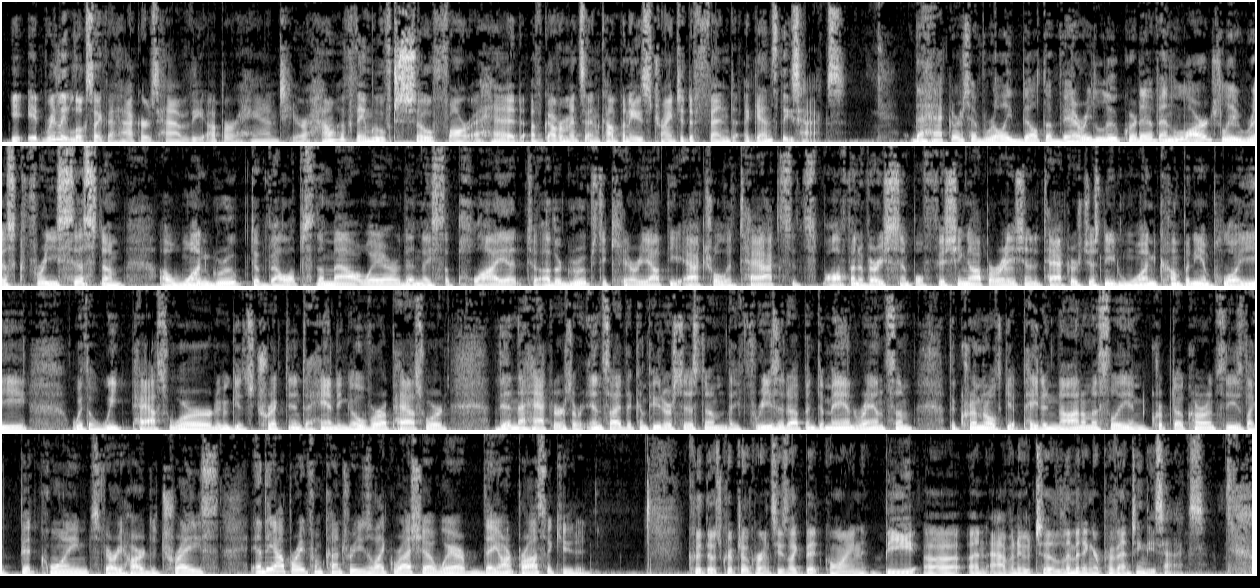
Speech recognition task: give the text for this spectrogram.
It really looks like the hackers have the upper hand here. How have they moved so far ahead of governments and companies trying to defend against these hacks? The hackers have really built a very lucrative and largely risk-free system. Uh, one group develops the malware, then they supply it to other groups to carry out the actual attacks. It's often a very simple phishing operation. Attackers just need one company employee with a weak password who gets tricked into handing over a password. Then the hackers are inside the computer system. They freeze it up and demand ransom. The criminals get paid anonymously in cryptocurrencies like Bitcoin. It's very hard hard to trace, and they operate from countries like Russia where they aren't prosecuted. Could those cryptocurrencies like Bitcoin be uh, an avenue to limiting or preventing these hacks?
